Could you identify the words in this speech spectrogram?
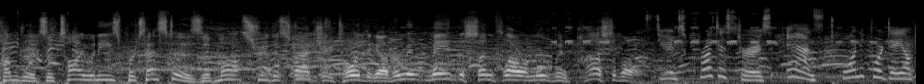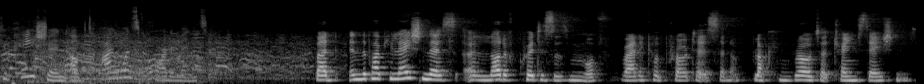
Hundreds of Taiwanese protesters have marched through the action toward the government made the sunflower movement possible. Students protesters ends 24-day occupation of Taiwan's parliament. But in the population, there's a lot of criticism of radical protests and of blocking roads at train stations.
